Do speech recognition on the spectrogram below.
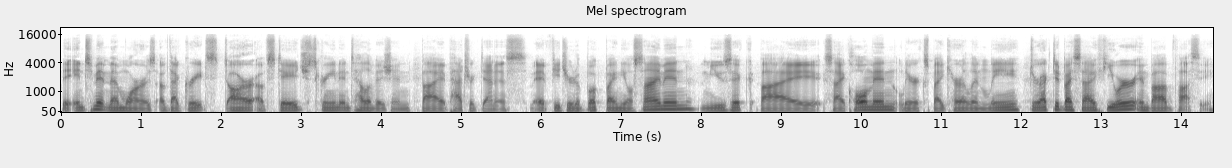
the intimate memoirs of that great star of stage, screen, and television by Patrick Dennis. It featured a book by Neil Simon, music by Cy Coleman, lyrics by Carolyn Leigh, directed by Cy Feuer and Bob Fosse.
